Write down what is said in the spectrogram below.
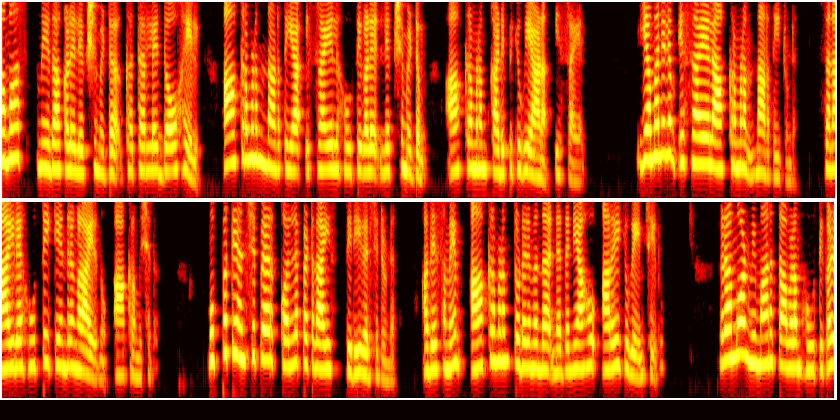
ഹമാസ് നേതാക്കളെ ലക്ഷ്യമിട്ട് ഖത്തറിലെ ദോഹയിൽ ആക്രമണം നടത്തിയ ഇസ്രായേൽ ഹൗത്തികളെ ലക്ഷ്യമിട്ടും ആക്രമണം കടുപ്പിക്കുകയാണ് ഇസ്രായേൽ. യമനിലും ഇസ്രായേൽ ആക്രമണം നടത്തിയിട്ടുണ്ട്. സനായിലെ ഹൂത്തി കേന്ദ്രങ്ങളായിരുന്നു ആക്രമിച്ചത്. മുപ്പത്തിയഞ്ച് പേർ കൊല്ലപ്പെട്ടതായി സ്ഥിരീകരിച്ചിട്ടുണ്ട്. അതേസമയം ആക്രമണം തുടരുമെന്ന് നെതന്യാഹു അറിയിക്കുകയും ചെയ്തു. റമോൺ വിമാനത്താവളം ഹൂത്തികൾ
